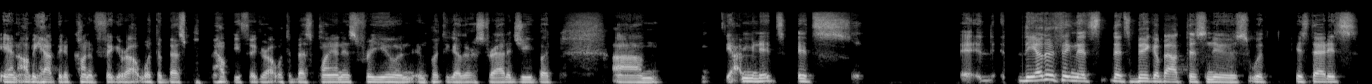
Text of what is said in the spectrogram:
and I'll be happy to kind of figure out what the best, help you figure out what the best plan is for you and, and put together a strategy. But, um, yeah, I mean, it's, it's, it, the other thing that's, that's big about this news with, is that it's,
